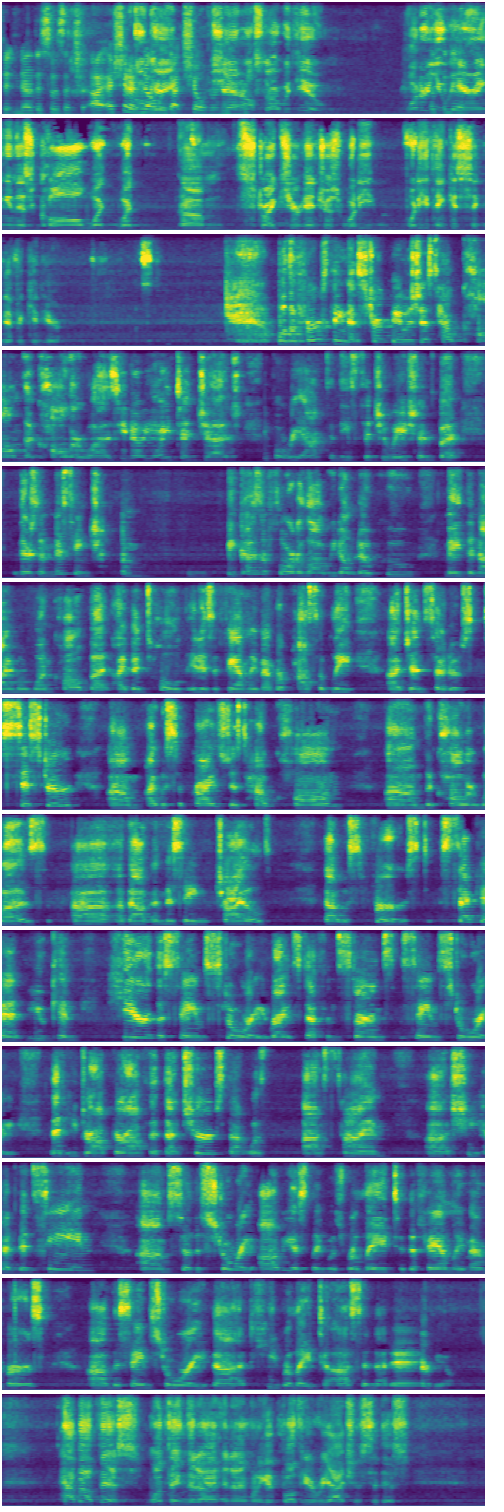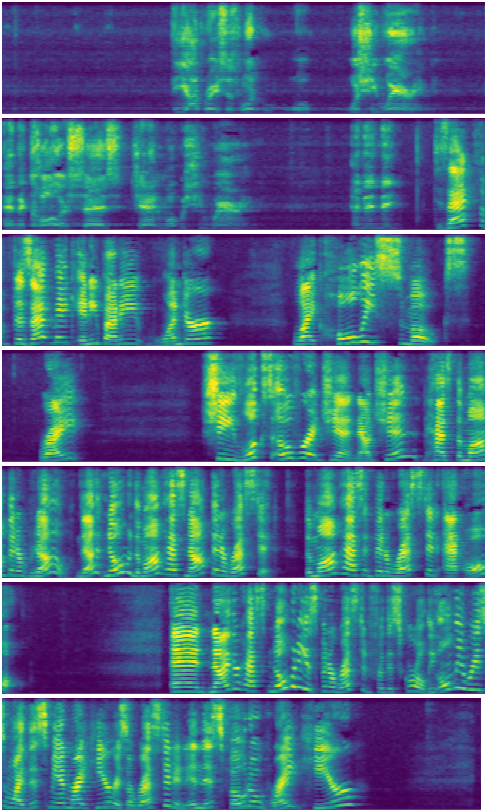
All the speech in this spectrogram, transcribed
Didn't know this was a. Ch- I I should have known we got children Shannon, here. I'll start with you. What are Listen you to this. hearing in this call? What what um, strikes your interest? What do you what do you think is significant here? Well, the first thing that struck me was just how calm the caller was. You know, you hate to judge people react in these situations, but there's a missing. ch- Um, because of Florida law, we don't know who made the 911 call, but I've been told it is a family member, possibly uh, Jen Soto's sister. Um, I was surprised just how calm um, the caller was uh, about a missing child. That was first. Second, you can hear the same story, right? Stephen Stern's same story that he dropped her off at that church. That was last time uh, she had been seen. Um, so the story obviously was relayed to the family members, uh, the same story that he relayed to us in that interview. How about this? One thing that I and I want to get both of your reactions to this. The operator says, "What what was she wearing?" And the caller says, "Jen, what was she wearing?" And then they Does that does that make anybody wonder Like, holy smokes, right? She looks over at Jen. Now, Jen has the mom been no, no, no. The mom has not been arrested. The mom hasn't been arrested at all. And neither has nobody has been arrested for this girl. The only reason why this man right here is arrested and in this photo right here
